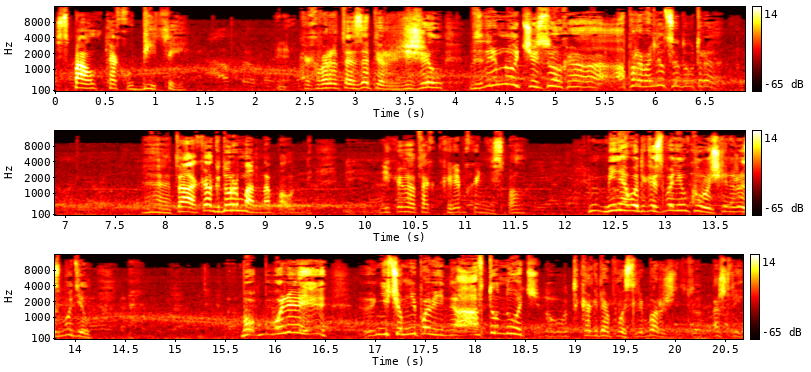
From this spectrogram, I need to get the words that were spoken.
спал как убитый. Как ворота запер, решил вздремнуть часок, а, а провалился до утра. Э, Так, как дурман напал. Никогда так крепко не спал. Меня вот господин Курочкин разбудил. Бо- Более э, ни в чем не повинен. А в ту ночь, ну вот когда после барышни нашли,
